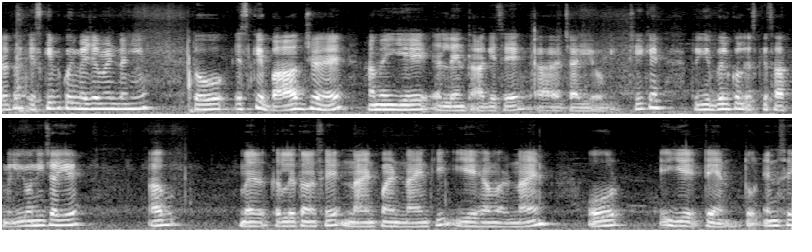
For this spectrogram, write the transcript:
तरह का, इसकी भी कोई मेज़रमेंट नहीं है। तो इसके बाद जो है, हमें ये लेंथ आगे से चाहिए होगी, ठीक है? तो ये बिल्कुल इसके साथ मिली होनी चाहिए। अब मैं कर लेता हूँ इसे 9.9 की, ये है हमारा नाइन और ये टेन तो इनसे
